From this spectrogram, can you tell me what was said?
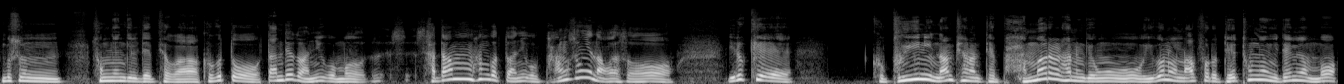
무슨 송영길 대표가 그것도 딴 데도 아니고 뭐 사담한 것도 아니고 방송에 나와서 이렇게 그 부인이 남편한테 반말을 하는 경우 이거는 앞으로 대통령이 되면 뭐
